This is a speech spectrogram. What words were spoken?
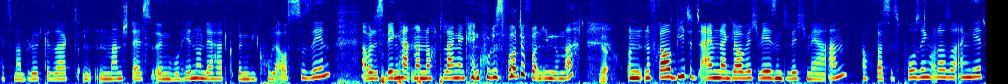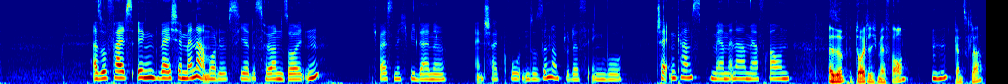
jetzt mal blöd gesagt, ein Mann stellst du irgendwo hin und der hat irgendwie cool auszusehen. Aber deswegen hat man noch lange kein cooles Foto von ihm gemacht. Ja. Und eine Frau bietet einem da, glaube ich, wesentlich mehr an, auch was das Posing oder so angeht. Also falls irgendwelche Männermodels hier das hören sollten, ich weiß nicht, wie deine Einschaltquoten so sind, ob du das irgendwo checken kannst. Mehr Männer, mehr Frauen. Also deutlich mehr Frauen, mhm. ganz klar.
